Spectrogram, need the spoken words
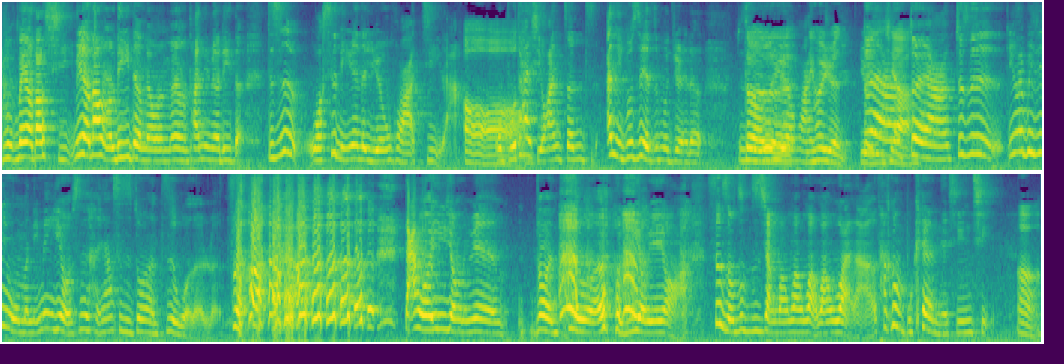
不没有到西，没有到什么 leader，没有没有团体没有 leader，只是我是里面的圆滑剂啦。哦，我不太喜欢贞子啊，你不是也这么觉得？就是圆滑，你会忍忍一下。对啊，就是因为毕竟我们里面也有是很像狮子座很自我的人。打火英雄里面都很自我，朋友也有啊。射手座只想玩玩玩玩玩啊，他根本不 care 你的心情。嗯，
